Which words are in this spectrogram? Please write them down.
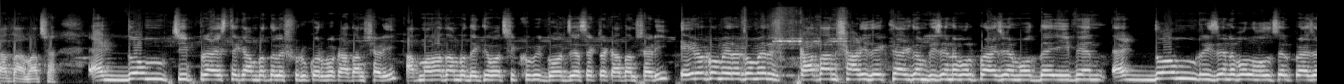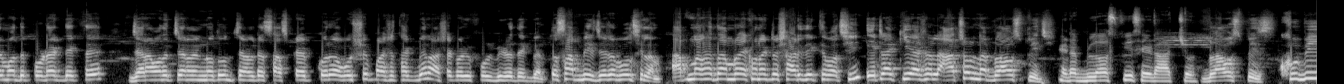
কাতান আচ্ছা। একদম চিপ প্রাইস থেকে আমরা তাহলে শুরু করব কাতান শাড়ি। আপনার হাতে আমরা দেখতে পাচ্ছি খুবই গর্জিয়াস একটা কাতান শাড়ি। এইরকম এরকমের কাতান শাড়ি দেখতে একদম রিজনেবল প্রাইজের মধ্যে ইভেন একদম রিজনেবল হোলসেল প্রাইজের মধ্যে প্রোডাক্ট দেখতে। যারা আমাদের চ্যানেল নতুন চ্যানেলটা সাবস্ক্রাইব করে অবশ্যই পাশে থাকবেন। আশা করি ফুল ভিডিও দেখবেন। তো সাব্বির যেটা বলছিলাম আপনার হাতে আমরা এখন একটা শাড়ি দেখতে পাচ্ছি। এটা কি আসলে আঁচল না ব্লাউজ পিস এটা ব্লাউজ পিস এটা আচল। ব্লাউজ পিস খুবই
